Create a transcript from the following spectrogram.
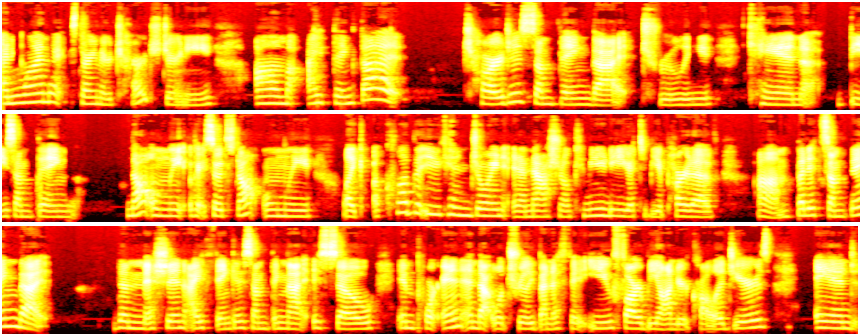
anyone starting their CHAARG journey, um, I think that CHAARG is something that truly can be something not only okay so it's not only like a club that you can join in a national community you get to be a part of um, but it's something that the mission i think is something that is so important and that will truly benefit you far beyond your college years and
